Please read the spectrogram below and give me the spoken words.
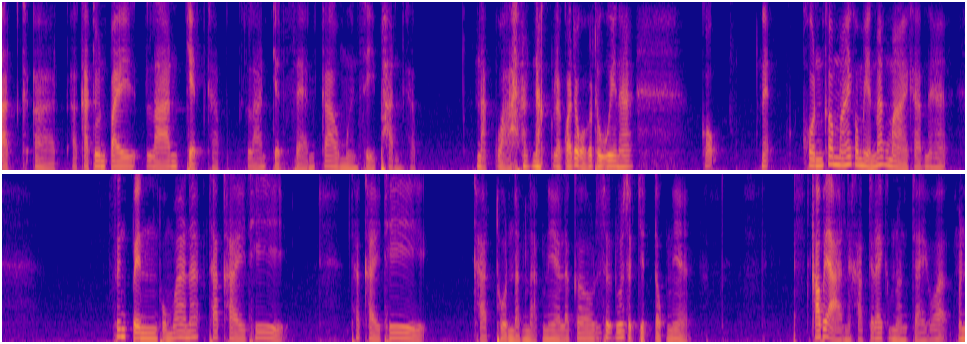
ตัดขาดทุนไปล้านเจ็ดครับล้านเจ็ดแสนเก้าหมื่นสี่พันครับ หนักกว่าหนักกว่าเจ้าของกระทู้นะฮะก็เนี่ยคนเข้ามาให้ความเห็นมากมายครับนะฮะ ซึ่งเป็นผมว่านะถ้าใครที่ถ้าใครที่ขาดทุนหนักๆเนี่ยแล้วก็รู้สึกรู้สึกจิตตกเนี่ยเข้าไปอ่านนะครับ จะได้กำลังใจว่ามัน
